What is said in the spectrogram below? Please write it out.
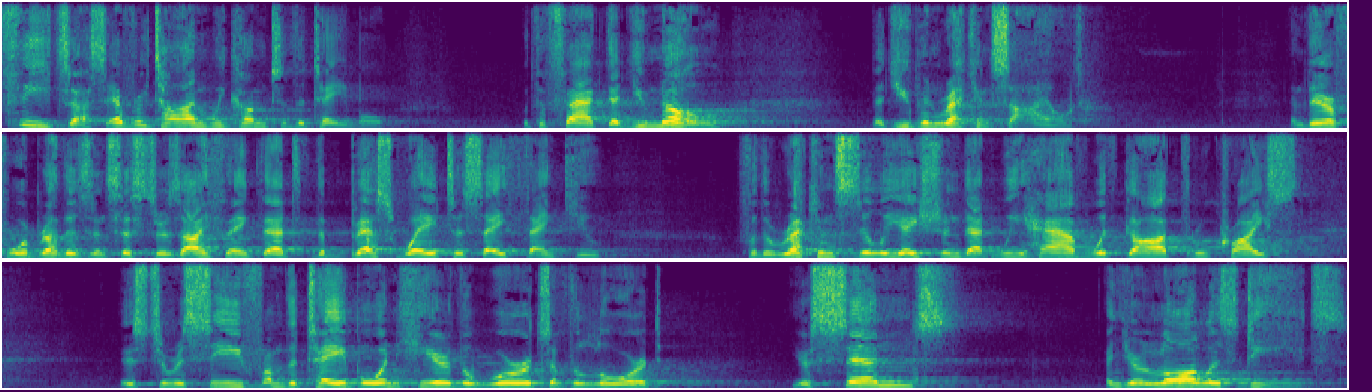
feeds us every time we come to the table with the fact that you know that you've been reconciled. And therefore, brothers and sisters, I think that the best way to say thank you for the reconciliation that we have with God through Christ is to receive from the table and hear the words of the Lord Your sins and your lawless deeds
